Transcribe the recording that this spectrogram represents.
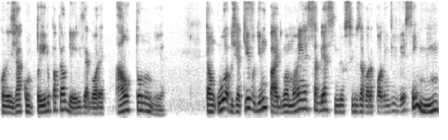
quando eles já cumpriram o papel deles e agora é autonomia. Então, o objetivo de um pai, de uma mãe é saber assim, meus filhos agora podem viver sem mim.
